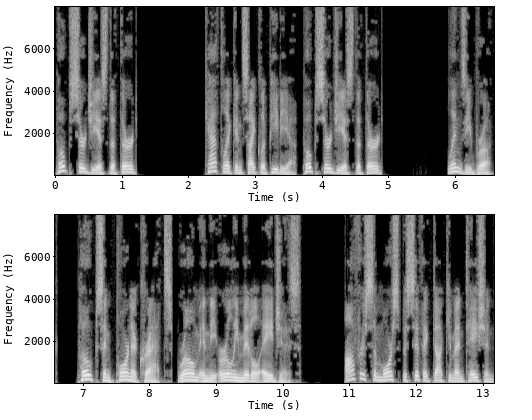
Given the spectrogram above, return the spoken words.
Pope Sergius III Catholic Encyclopedia, Pope Sergius III Lindsay Brook, "'Popes and Pornocrats, Rome in the Early Middle Ages' offers some more specific documentation.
